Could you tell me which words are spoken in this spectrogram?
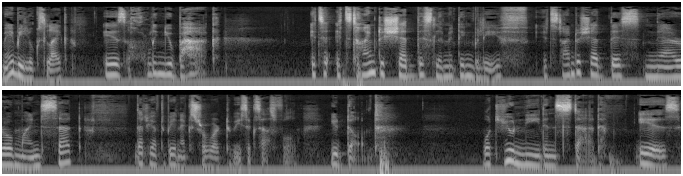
maybe looks like, is holding you back it's it's time to shed this limiting belief. It's time to shed this narrow mindset that you have to be an extrovert to be successful. You don't. What you need instead is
